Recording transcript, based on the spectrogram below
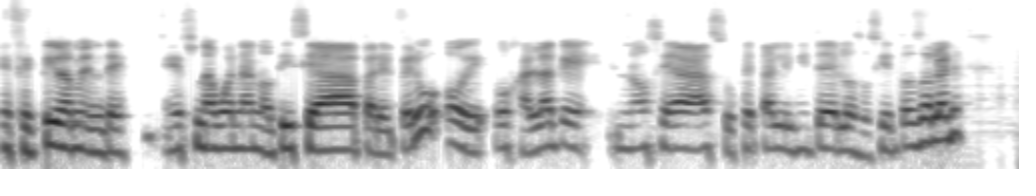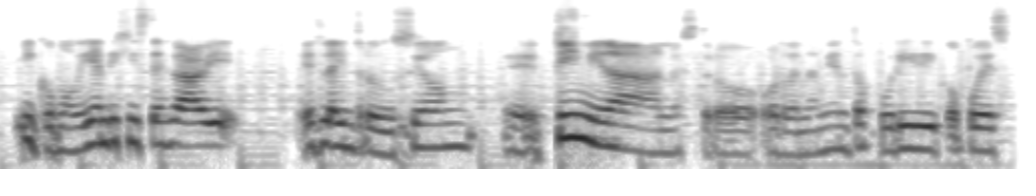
Efectivamente, es una buena noticia para el Perú. Hoy, ojalá que no sea sujeta al límite de los 200 dólares. Y como bien dijiste, Gaby, es la introducción eh, tímida a nuestro ordenamiento jurídico, pues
